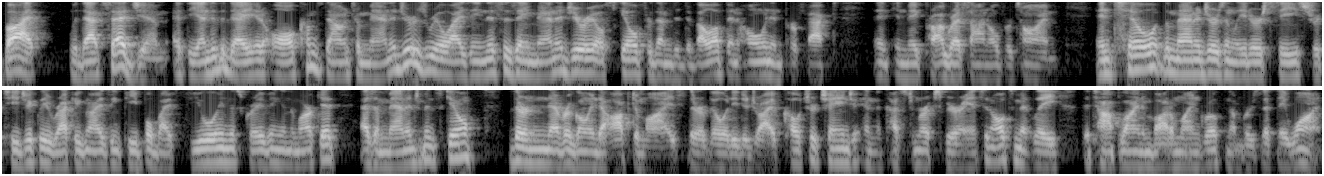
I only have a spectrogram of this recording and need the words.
But with that said, Jim, at the end of the day, it all comes down to managers realizing this is a managerial skill for them to develop and hone and perfect and, and make progress on over time until the managers and leaders see strategically recognizing people by fueling this craving in the market as a management skill, they're never going to optimize their ability to drive culture change and the customer experience and ultimately the top line and bottom line growth numbers that they want.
